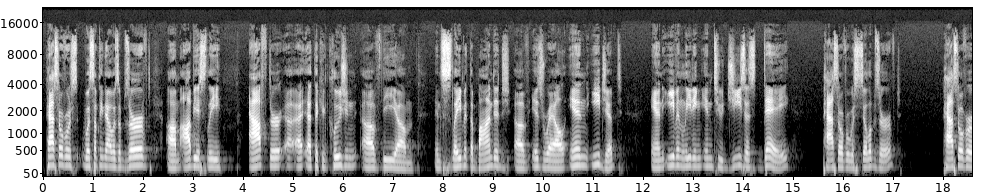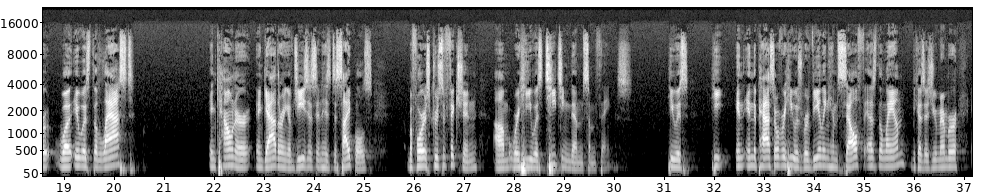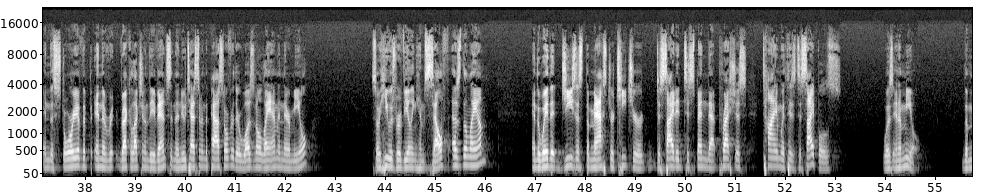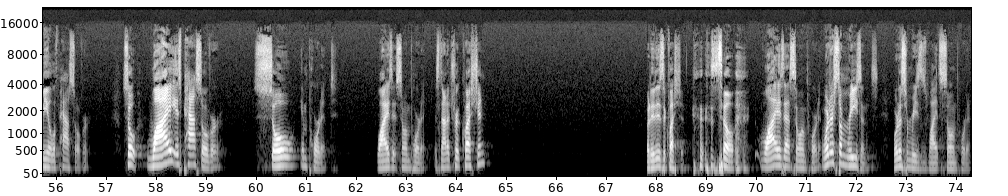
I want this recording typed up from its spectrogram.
Passover was, was something that was observed, um, obviously, after, uh, at the conclusion of the um, enslavement, the bondage of Israel in Egypt, and even leading into Jesus' day, Passover was still observed. Passover was it was the last encounter and gathering of Jesus and his disciples before his crucifixion, um, where he was teaching them some things. He was he in, in the Passover, he was revealing himself as the lamb, because as you remember in the story of the in the re- recollection of the events in the New Testament, the Passover, there was no lamb in their meal. So he was revealing himself as the lamb. And the way that Jesus, the master teacher, decided to spend that precious time with his disciples was in a meal, the meal of Passover. So, why is Passover so important? Why is it so important? It's not a trick question. but it is a question. so, why is that so important? What are some reasons? What are some reasons why it's so important?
